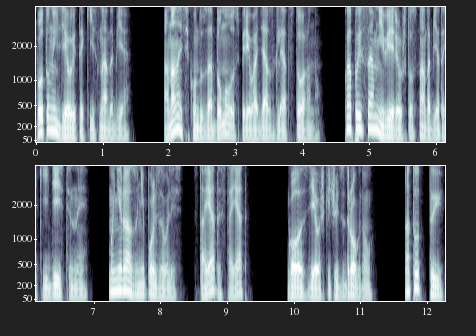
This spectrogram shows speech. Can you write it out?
Вот он и делает такие снадобья. Она на секунду задумалась, переводя взгляд в сторону. Папа и сам не верил, что снадобья такие действенные. Мы ни разу не пользовались. Стоят и стоят. Голос девушки чуть вздрогнул. А тут ты,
